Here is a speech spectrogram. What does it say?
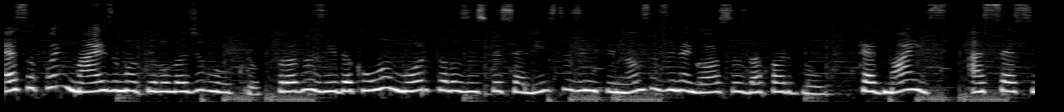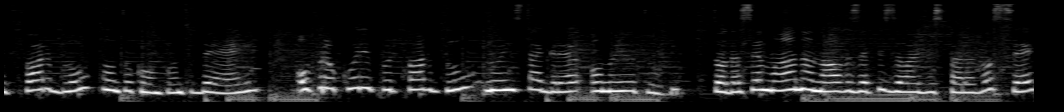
Essa foi mais uma pílula de lucro, produzida com amor pelos especialistas em finanças e negócios da ForBlue. Quer mais? Acesse forblue.com.br ou procure por ForBlue no Instagram ou no YouTube. Toda semana, novos episódios para você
